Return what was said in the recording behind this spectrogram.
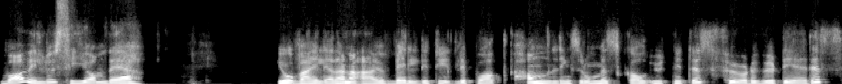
Hva vil du si om det? Jo, veilederne er jo veldig tydelige på at handlingsrommet skal utnyttes før det vurderes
